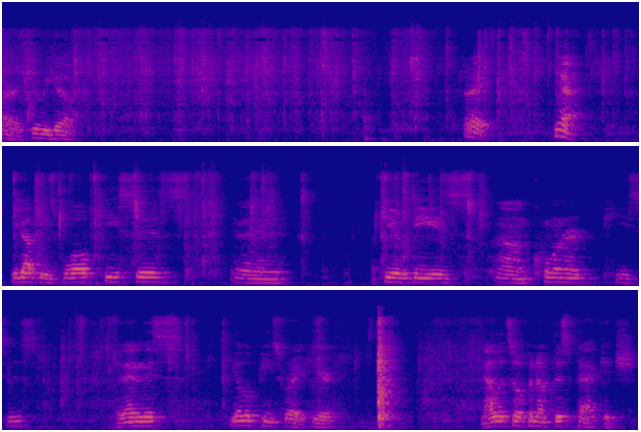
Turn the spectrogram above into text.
Alright, here we go. Alright, yeah, we got these wall pieces and then a few of these um, pieces. And then this yellow piece right here. Now let's open up this package.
